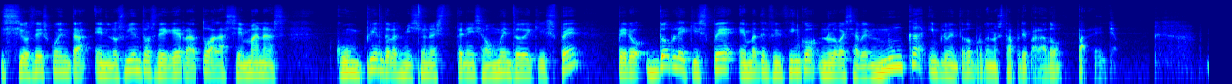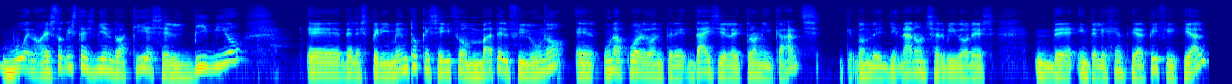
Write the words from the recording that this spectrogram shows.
si os dais cuenta, en los vientos de guerra todas las semanas cumpliendo las misiones tenéis aumento de XP pero doble XP en Battlefield 5 no lo vais a ver nunca implementado porque no está preparado para ello. Bueno, esto que estáis viendo aquí es el vídeo eh, del experimento que se hizo en Battlefield 1, en un acuerdo entre DICE y Electronic Arts, donde llenaron servidores de inteligencia artificial.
